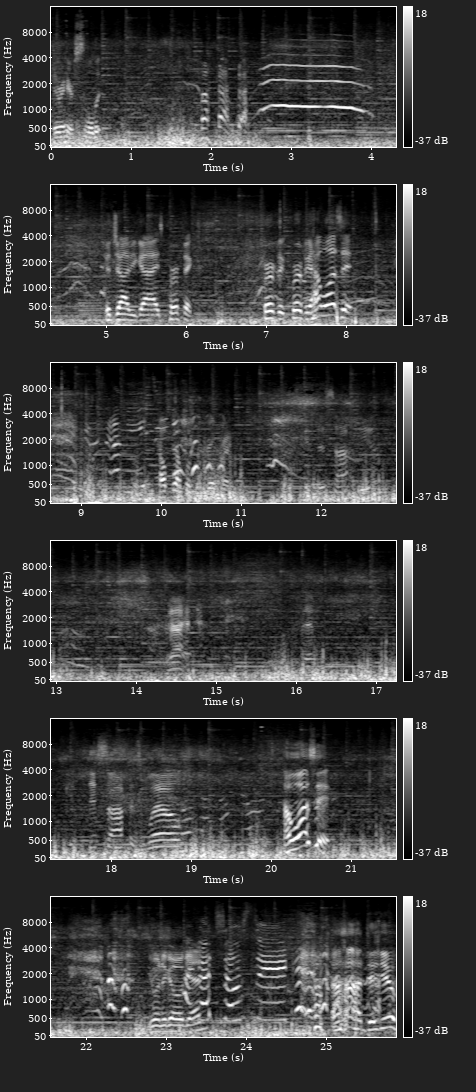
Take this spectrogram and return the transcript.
They're right here, sold it. Good job, you guys. Perfect. Perfect, perfect. How was it? It was amazing. Help help with the girlfriend. Get this off you. Right. Then get this off as well. How was it? You want to go again? I again? got so sick. Did you?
